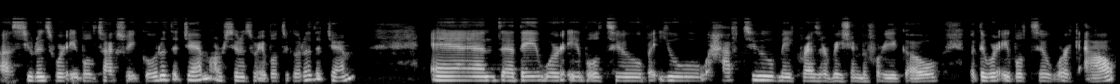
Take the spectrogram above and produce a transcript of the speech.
uh, students were able to actually go to the gym. Our students were able to go to the gym and uh, they were able to but you have to make reservation before you go but they were able to work out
